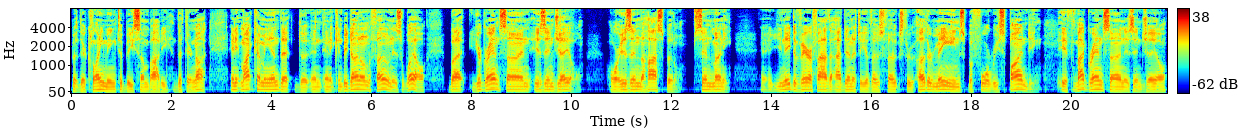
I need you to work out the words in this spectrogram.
but they're claiming to be somebody that they're not. And it might come in that the and, and it can be done on the phone as well but your grandson is in jail or is in the hospital. Send money. Uh, you need to verify the identity of those folks through other means before responding. If my grandson is in jail,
